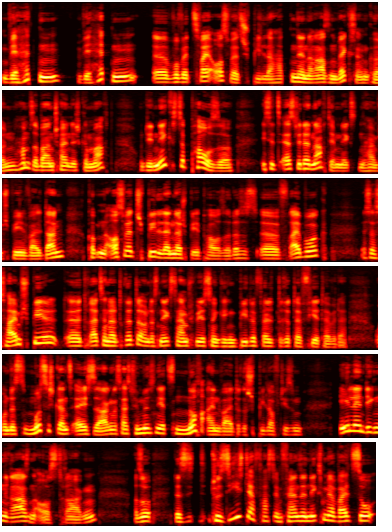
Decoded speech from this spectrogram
Wir hätten, wir hätten, äh, wo wir zwei Auswärtsspiele hatten, den Rasen wechseln können, haben es aber anscheinend nicht gemacht. Und die nächste Pause ist jetzt erst wieder nach dem nächsten Heimspiel, weil dann kommt ein Auswärtsspiel, Länderspielpause. Das ist äh, Freiburg, ist das Heimspiel, äh, 13.3. und das nächste Heimspiel ist dann gegen Bielefeld, 3.4. wieder. Und das muss ich ganz ehrlich sagen, das heißt, wir müssen jetzt noch ein weiteres Spiel auf diesem elendigen Rasen austragen. Also, das, du siehst ja fast im Fernsehen nichts mehr, weil es so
